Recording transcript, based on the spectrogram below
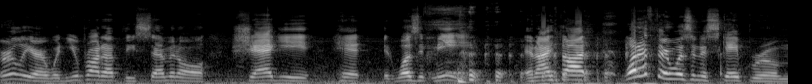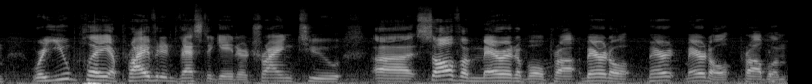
earlier when you brought up the seminal Shaggy hit "It Wasn't Me," and I thought, what if there was an escape room? Where you play a private investigator trying to uh, solve a maritable pro- marital mar- marital problem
